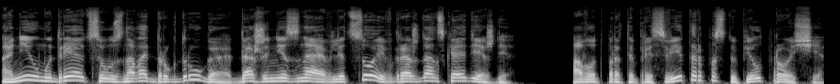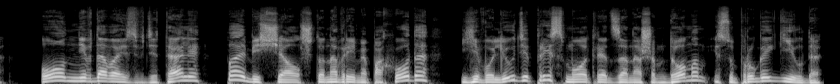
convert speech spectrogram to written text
они умудряются узнавать друг друга, даже не зная в лицо и в гражданской одежде. А вот протопресвитер поступил проще. Он, не вдаваясь в детали, пообещал, что на время похода его люди присмотрят за нашим домом и супругой Гилда,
